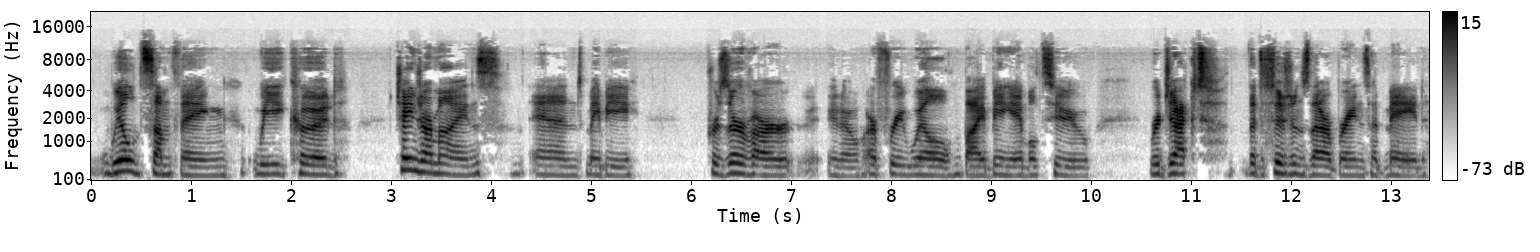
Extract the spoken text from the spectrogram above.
willed something, we could change our minds and maybe preserve our, you know, our free will by being able to reject the decisions that our brains had made.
